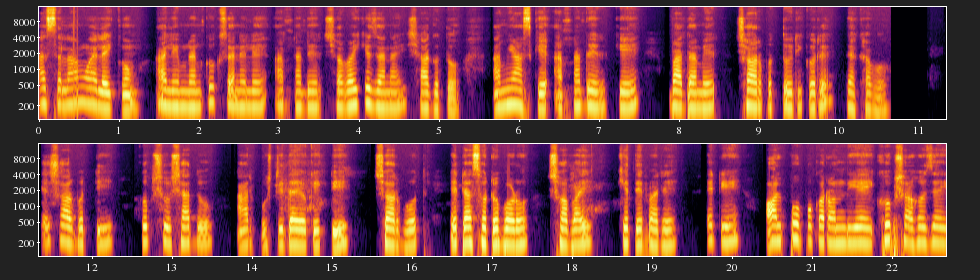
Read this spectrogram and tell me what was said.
আসসালামু আলাইকুম। আল ইমরান কুক চ্যানেলে আপনাদের সবাইকে জানাই স্বাগত। আমি আজকে আপনাদেরকে বাদামের শরবত তৈরি করে দেখাবো। এই শরবতটি খুব সুস্বাদু আর পুষ্টিদায়ক একটি শরবত। এটা ছোট, বড়, সবাই খেতে পারে। এটি অল্প উপকরণ দিয়েই খুব সহজেই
